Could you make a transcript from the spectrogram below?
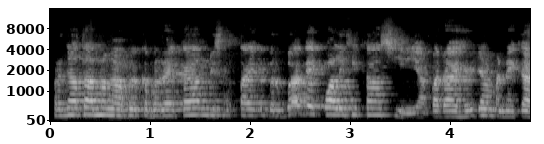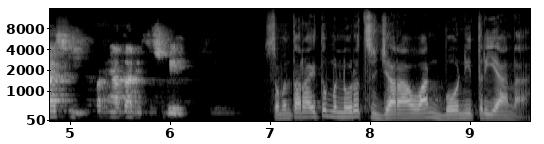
Pernyataan mengakui kemerdekaan disertai berbagai kualifikasi yang pada akhirnya menegasi pernyataan itu sendiri. Sementara itu menurut sejarawan Boni Triana,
